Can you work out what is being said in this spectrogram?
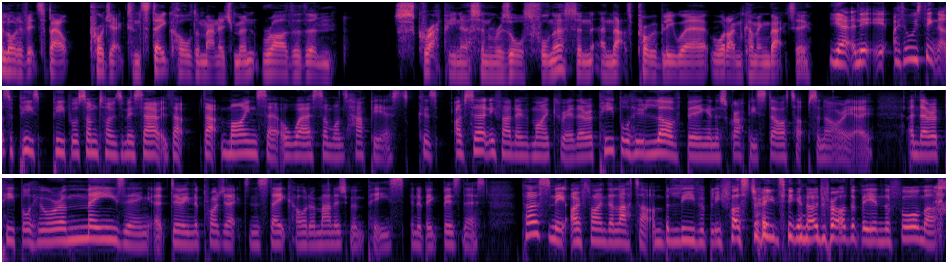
a lot of it's about project and stakeholder management rather than scrappiness and resourcefulness and and that's probably where what i'm coming back to. Yeah and it, it, i always think that's a piece people sometimes miss out is that that mindset or where someone's happiest because i've certainly found over my career there are people who love being in a scrappy startup scenario and there are people who are amazing at doing the project and stakeholder management piece in a big business. Personally i find the latter unbelievably frustrating and i'd rather be in the former.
